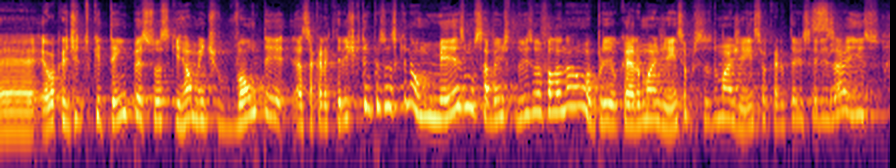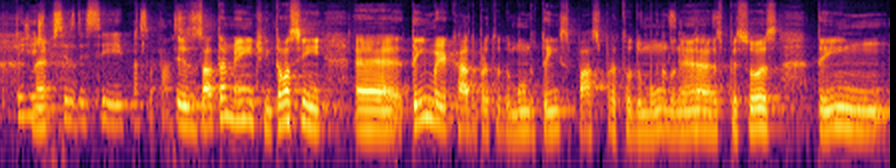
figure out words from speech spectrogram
É, eu acredito que tem pessoas que realmente vão ter essa característica, tem pessoas que não. Mesmo sabendo de tudo isso, vai falar: não, eu quero uma agência, eu preciso de uma agência, eu quero terceirizar Sim. isso. Tem gente né? que precisa desse passo a passo. Exatamente. Então, assim, é, tem mercado para todo mundo, tem espaço para todo mundo, né? As pessoas têm,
